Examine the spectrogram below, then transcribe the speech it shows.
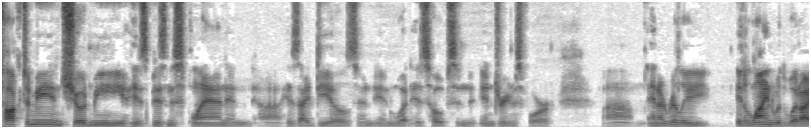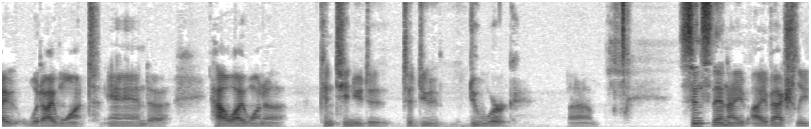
talked to me and showed me his business plan and uh, his ideals and, and what his hopes and, and dreams for. Um, and I really it aligned with what I what I want and uh, how I want to continue to to do do work. Um, since then, I, I've actually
